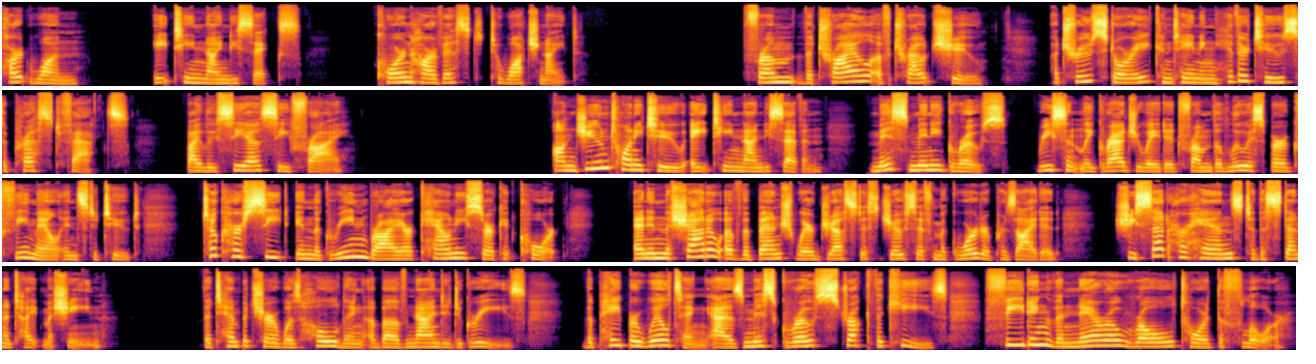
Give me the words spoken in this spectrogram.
Part 1 1896 Corn Harvest to Watch Night. From The Trial of Trout Shue, a true story containing hitherto suppressed facts, by Lucia C. Fry. On June 22, 1897, Miss Minnie Gross, recently graduated from the Lewisburg Female Institute, took her seat in the Greenbrier County Circuit Court, and in the shadow of the bench where Justice Joseph McWhorter presided, she set her hands to the stenotype machine. The temperature was holding above 90 degrees, the paper wilting as Miss Gross struck the keys, feeding the narrow roll toward the floor.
